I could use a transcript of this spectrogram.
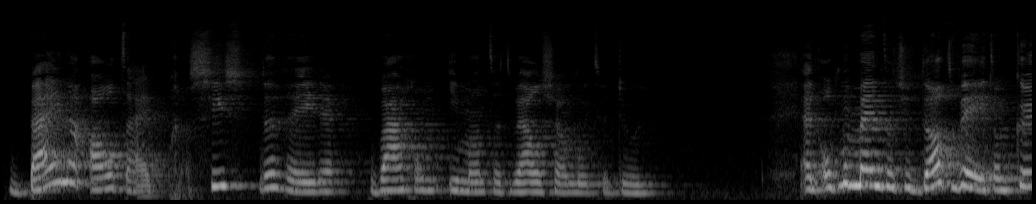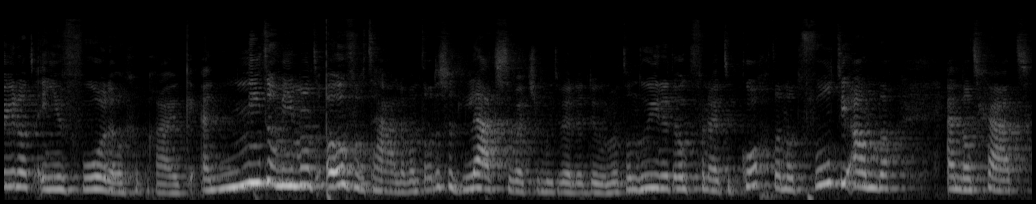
bijna altijd precies de reden waarom iemand het wel zou moeten doen. En op het moment dat je dat weet, dan kun je dat in je voordeel gebruiken. En niet om iemand over te halen, want dat is het laatste wat je moet willen doen. Want dan doe je het ook vanuit de kort en dat voelt die ander en dat gaat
